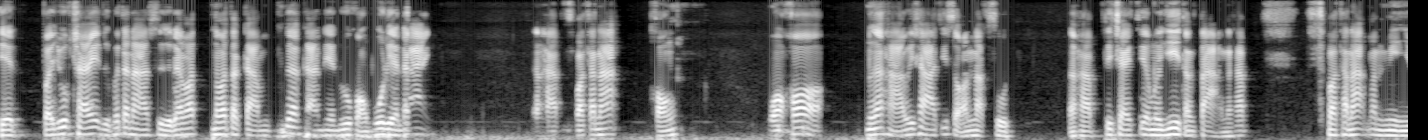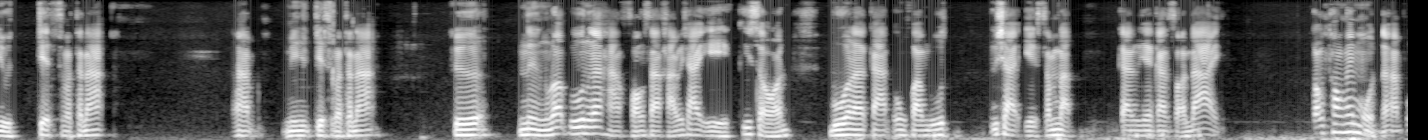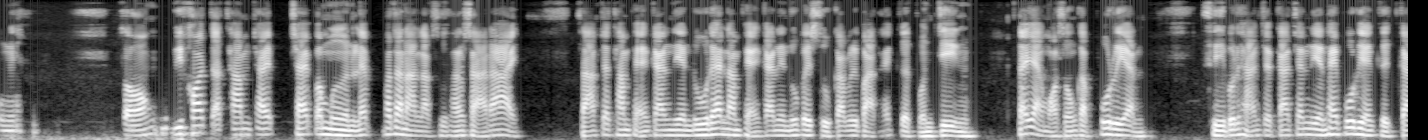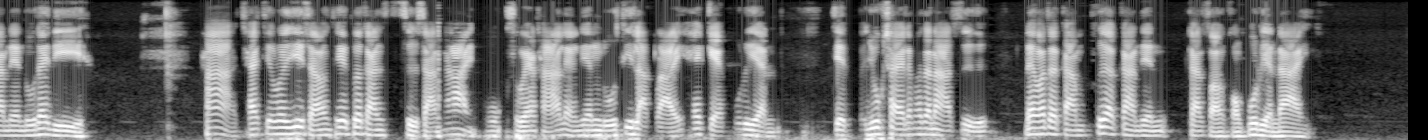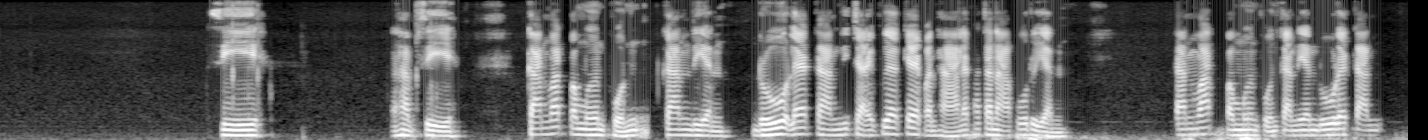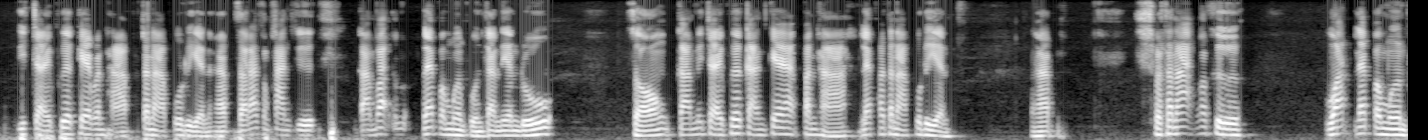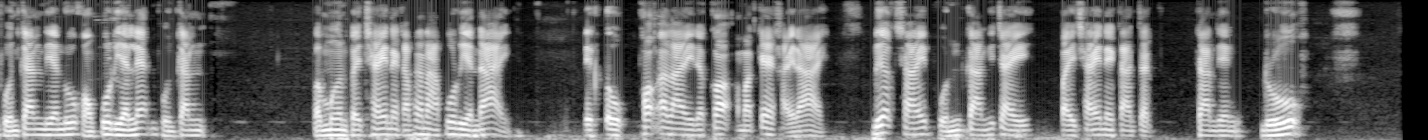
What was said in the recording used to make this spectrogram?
เจ็ดประยุกต์ใช้หรือพัฒนาสื่อและนวัตกรรม เพื่อการเรียนรู้ของผู้เรียนได้นะครับสมรรถนะของหัวข้อเนื้อหาวิชาที่สอนหลักสูตรนะครับ ที่ใช้เทคโนโลยีต่างๆนะครับ สมรรถนะมันมีอยู่เจ็ดสมรรถนะนะครับมีอยู่เจ็ดสมรรถนะ คือหนึ่งรอบรู้เนื้อหาของสาขาวิชาเอกที่สอนบูรณาการองค์ความรู้วิชาเอกสำหรับการเรียนการสอนได้ ต้องท่องให้หมดนะครับพวกนี้สองวิเคราะห์จัดทำใช้ใช้ประเมินและพัฒนาหลักสูตรการศึกษาได้สามจะทำแผนการเรียนรู้และนำแผนการเรียนรู้ไปสู่การปฏิบัติให้เกิดผลจริง และอย่างเหมาะสมกับผู้เรียน สี่บริหารจัดการชั้นเรียนให้ผู้เรียนเกิดการเรียนรู้ได้ดีห้าใช้เทคโนโลยีสารสนเทศเพื่อการสื่อสารได้หกแสวงหาแหล่งเรียนรู้ที่หลากหลาย ให้แก่ผู้เรียนเจ็ดประยุกต์ใช้และพัฒนาสื่อ และวัตกรรมเพื่อการเรียนการสอนของผู้เรียนได้สี่นะครับสี่การวัดประเมินผลการเรียนรู้และการวิจัยเพื่อแก้ปัญหาและพัฒนาผู้เรียน การวัดประเมินผลการเรียนรู้และการวิจัยเพื่อแก้ปัญหาพัฒนาผู้เรียนนะครับ สาระสำคัญคือการวัดและประเมินผลการเรียนรู้สองการวิจัยเพื่อการแก้ปัญหาและพัฒนาผู้เรียนนะครับพัฒนะก็คือ วัดและประเมินผลการเรียนรู้ของผู้เรียนและผลการประเมินไปใช้ในการพัฒนาผู้เรียนได้ เด็กตกเพราะอะไรแล้วก็เอามาแก้ไขได้ เลือกใช้ผลการวิจัยไปใช้ในการจัดการเรียนรู้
